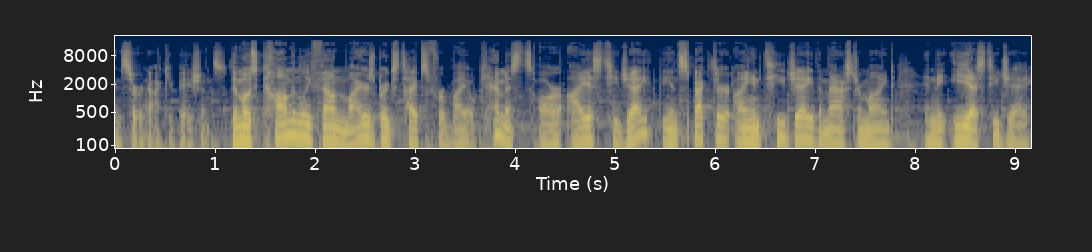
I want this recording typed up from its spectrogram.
in certain occupations. The most commonly found Myers-Briggs types for biochemists are ISTJ, the inspector, INTJ, the mastermind, and the ESTJ,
